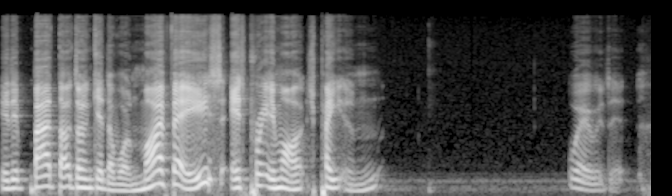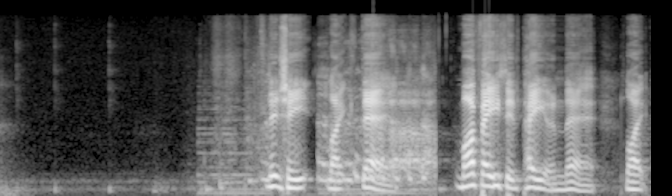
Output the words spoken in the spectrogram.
Is it bad that I don't get that one? My face is pretty much patent. Where is it? Literally, like there. My face is patent there. Like,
